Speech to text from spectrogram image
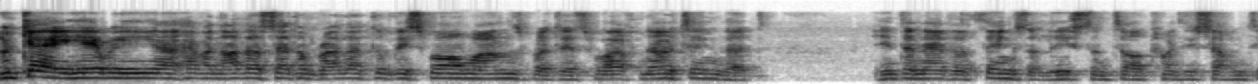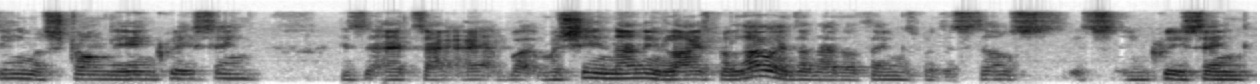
Okay, here we uh, have another set of relatively small ones, but it's worth noting that Internet of Things, at least until 2017, was strongly increasing. It's, it's uh, uh machine learning lies below Internet of Things, but it's still it's increasing.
